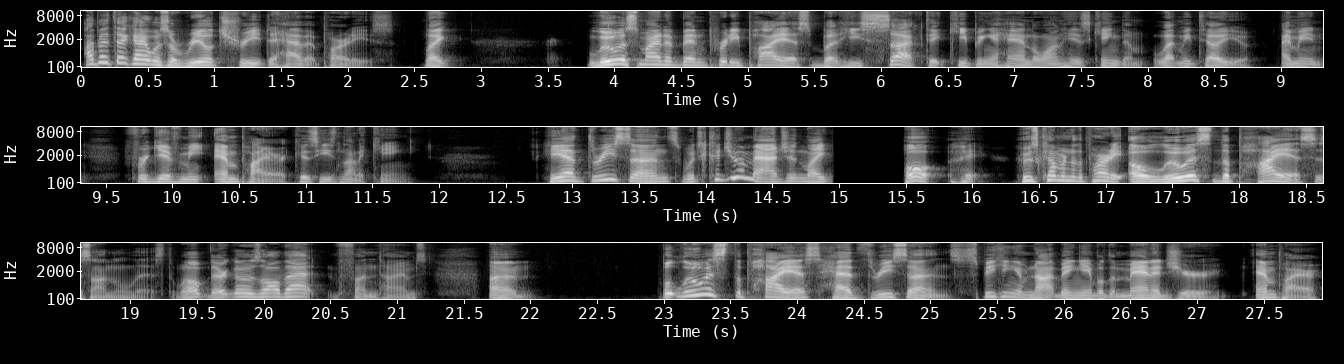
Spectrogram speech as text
I bet that guy was a real treat to have at parties. Like, Louis might have been pretty pious, but he sucked at keeping a handle on his kingdom. Let me tell you. I mean, forgive me, empire, because he's not a king. He had three sons, which could you imagine? Like, oh, hey, who's coming to the party? Oh, Louis the Pious is on the list. Well, there goes all that fun times. Um, but Louis the Pious had three sons. Speaking of not being able to manage your empire,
